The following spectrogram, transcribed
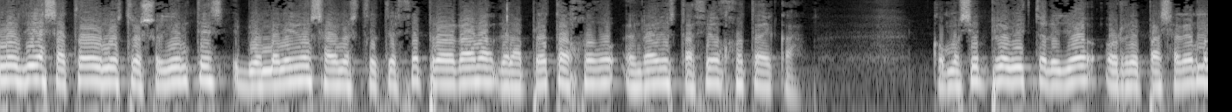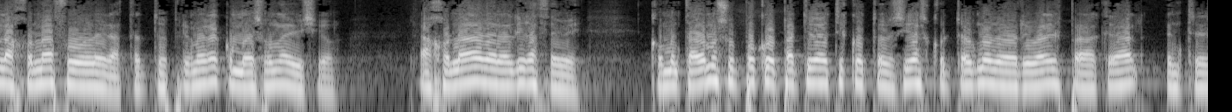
Buenos días a todos nuestros oyentes y bienvenidos a nuestro tercer programa de la pelota al juego en Radio Estación JDK. Como siempre, Víctor y yo os repasaremos la jornada futbolera, tanto de primera como de segunda división, la jornada de la Liga CB. Comentaremos un poco el partido de Tico Torresías contra uno de los rivales para quedar entre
